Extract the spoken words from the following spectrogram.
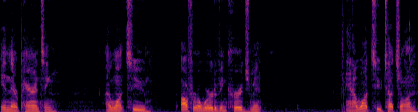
in their parenting. I want to offer a word of encouragement and I want to touch on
